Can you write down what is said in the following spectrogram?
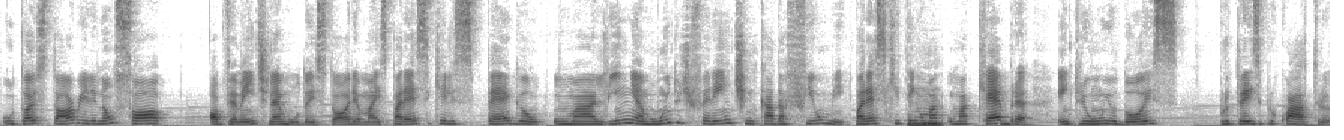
o Toy Story, ele não só obviamente, né, muda a história, mas parece que eles pegam uma linha muito diferente em cada filme. Parece que tem uhum. uma, uma quebra entre o 1 e o 2 pro 3 e pro 4.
